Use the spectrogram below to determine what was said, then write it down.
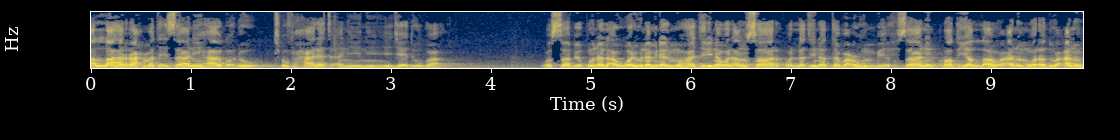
الله الرحمة إسانها قولوا شوف حالة أنين يجي دوبا والسابقون الأولون من المهاجرين والأنصار والذين اتبعوهم بإحسان رضي الله عنهم ورضوا عنه.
